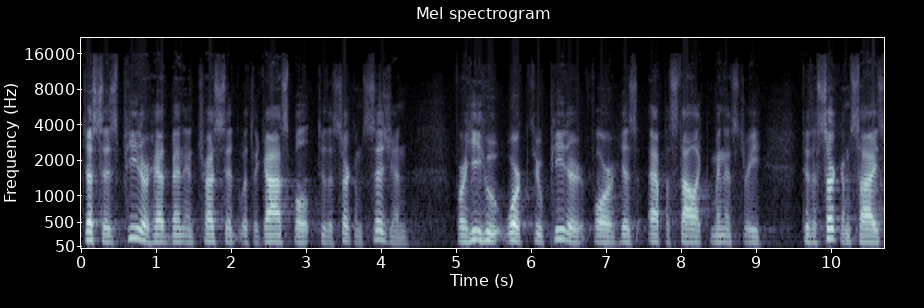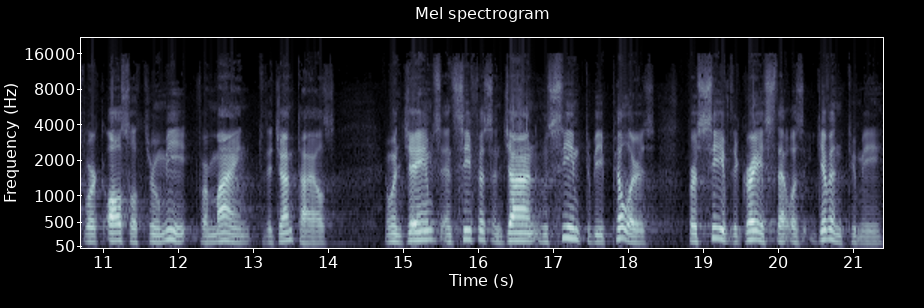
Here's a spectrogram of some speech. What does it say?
just as Peter had been entrusted with the gospel to the circumcision, for he who worked through Peter for his apostolic ministry to the circumcised worked also through me for mine to the Gentiles. And when James and Cephas and John, who seemed to be pillars, perceived the grace that was given to me,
